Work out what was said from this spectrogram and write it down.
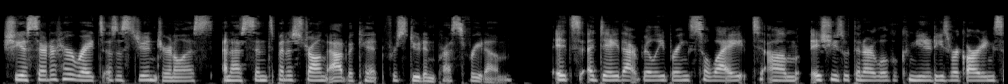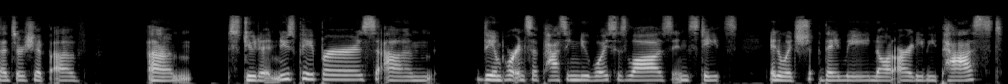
she asserted her rights as a student journalist and has since been a strong advocate for student press freedom. It's a day that really brings to light um, issues within our local communities regarding censorship of um, student newspapers, um, the importance of passing new voices laws in states in which they may not already be passed,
